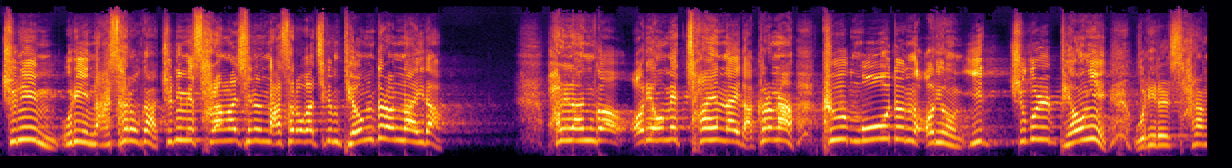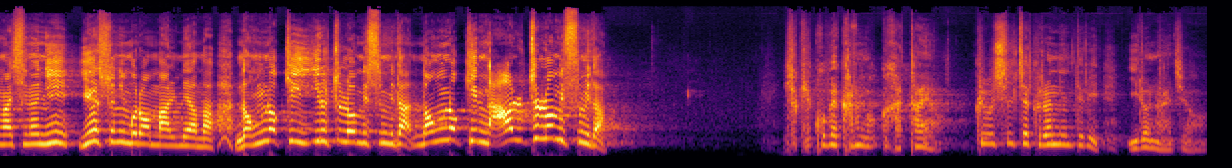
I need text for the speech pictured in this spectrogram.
주님, 우리 나사로가 주님이 사랑하시는 나사로가 지금 병들었나이다. 환란과 어려움에 처했나이다. 그러나 그 모든 어려움, 이 죽을 병이 우리를 사랑하시는 이 예수님으로 말미암아 넉넉히 이길 줄로 믿습니다. 넉넉히 나을 줄로 믿습니다. 이렇게 고백하는 것과 같아요. 그리고 실제 그런 일들이 일어나죠.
